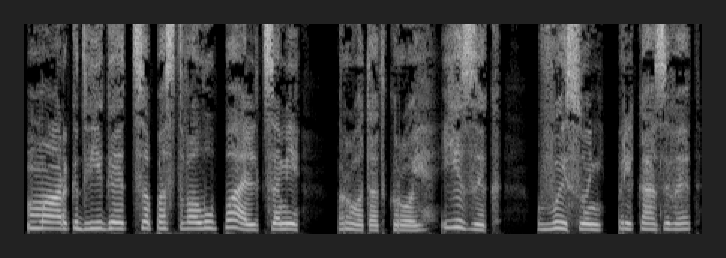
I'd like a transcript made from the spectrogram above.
Марк двигается по стволу пальцами. «Рот открой, язык, высунь», — приказывает.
